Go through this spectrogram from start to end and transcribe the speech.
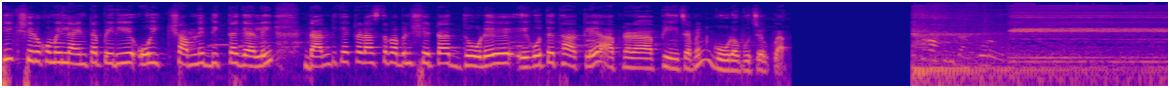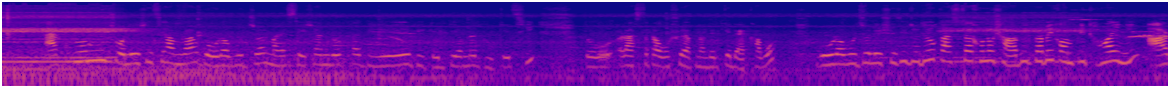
ঠিক সেরকম এই লাইনটা পেরিয়ে ওই সামনের দিকটা গেলেই ডান দিকে একটা রাস্তা পাবেন, সেটা ধরে এগোতে থাকলে আপনারা পেয়ে যাবেন গৌরব উজ্জ্বল ক্লাব। এখন চলে এসেছি আমরা গৌরব উজ্জ্বল মানে স্টেশন রোডটা দিয়ে ভিতর দিয়ে আমরা ঢুকেছি। তো রাস্তাটা অবশ্যই আপনাদেরকে দেখাবো। গৌরব উজ্জ্বল এসেছি যদিও কাজটা এখনও স্বাভাবিকভাবেই কমপ্লিট হয়নি। আর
